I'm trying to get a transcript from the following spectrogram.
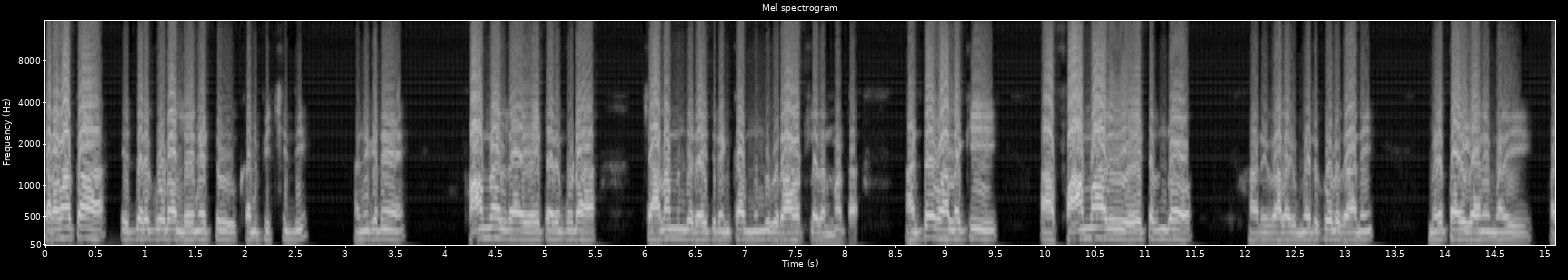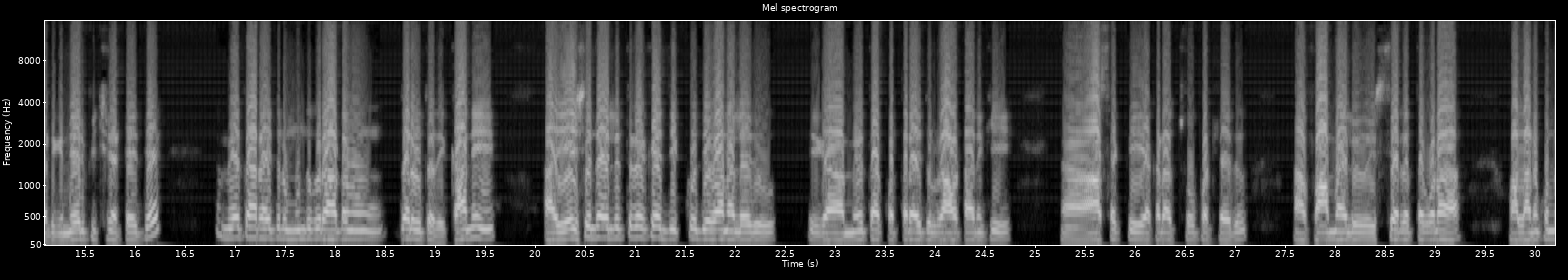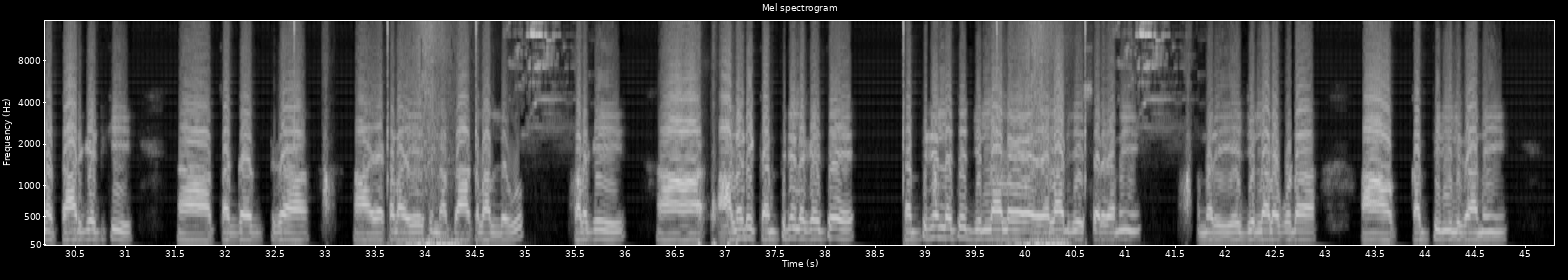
తర్వాత ఇద్దరు కూడా లేనట్టు కనిపించింది. అందుకనే ఫామ్ ఆయిల్ వేయటానికి కూడా చాలామంది రైతులు ఇంకా ముందుకు రావట్లేదు అనమాట అంటే వాళ్ళకి ఆ ఫామ్ ఆయిల్ వేయటంలో మరి వాళ్ళకి మెలకువలు కానీ మిగతాయి కానీ మరి వాటికి నేర్పించినట్టయితే మిగతా రైతులు ముందుకు రావడం జరుగుతుంది. కానీ ఆ వేసిన రైతులకే దిక్కు దివానా లేదు. ఇక మిగతా కొత్త రైతులు రావటానికి ఆసక్తి ఎక్కడ చూపట్లేదు. ఆ ఫామ్ ఆయిల్ విస్తీర్ణత కూడా వాళ్ళు అనుకున్న టార్గెట్కి తగ్గట్టుగా ఎక్కడ వేసిన దాఖలాలు లేవు. వాళ్ళకి ఆల్రెడీ కంపెనీలకైతే కంపెనీలు అయితే జిల్లాలో అలాట్ చేశారు కానీ మరి ఏ జిల్లాలో కూడా ఆ కంపెనీలు కానీ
